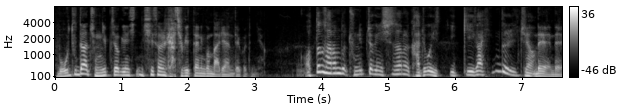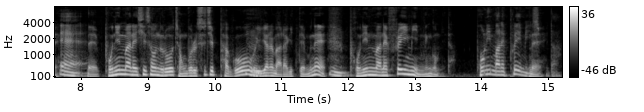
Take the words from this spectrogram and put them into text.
모두 다 중립적인 시선을 가지고 있다는 건 말이 안 되거든요. 어떤 사람도 중립적인 시선을 가지고 있, 기가 힘들죠. 네, 네. 네. 네. 본인만의 시선으로 정보를 수집하고 음. 의견을 말하기 때문에 음. 본인만의 프레임이 있는 겁니다. 본인만의 프레임이 네. 있습니다.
